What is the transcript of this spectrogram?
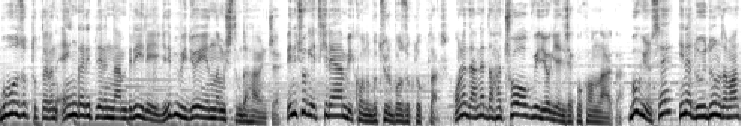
Bu bozuklukların en gariplerinden biriyle ilgili bir video yayınlamıştım daha önce. Beni çok etkileyen bir konu bu tür bozukluklar. O nedenle daha çok video gelecek bu konularda. Bugünse yine duyduğum zaman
